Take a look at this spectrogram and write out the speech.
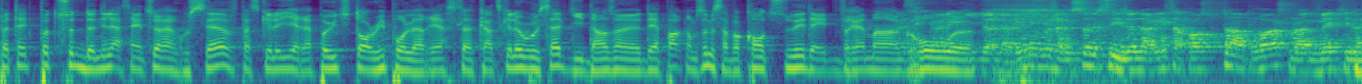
peut-être pas tout de suite donné la ceinture à Rousseff parce que là il n'y aurait pas eu de story pour le reste là. quand que là Rousseff il est dans un départ comme ça mais ça va continuer d'être vraiment gros correct, euh, Il donne rien. Moi, j'aime ça. S'il donne rien, ça passe tout le temps proche, mais le mec, il a.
